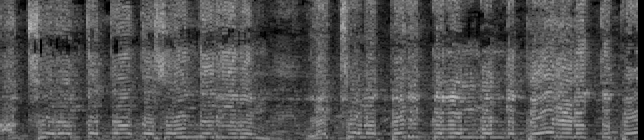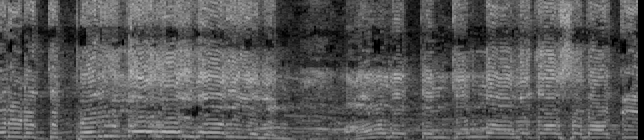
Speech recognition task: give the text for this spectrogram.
അക്ഷരം തെറ്റാത്ത സൗന്ദര്യവും ലക്ഷണ പെരുക്കവും കൊണ്ട് പേരെടുത്ത് പേരെടുത്ത് പെരുമാളായി മാറിയവൻ. ആണത്തം ജന്മാവകാശമാക്കി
